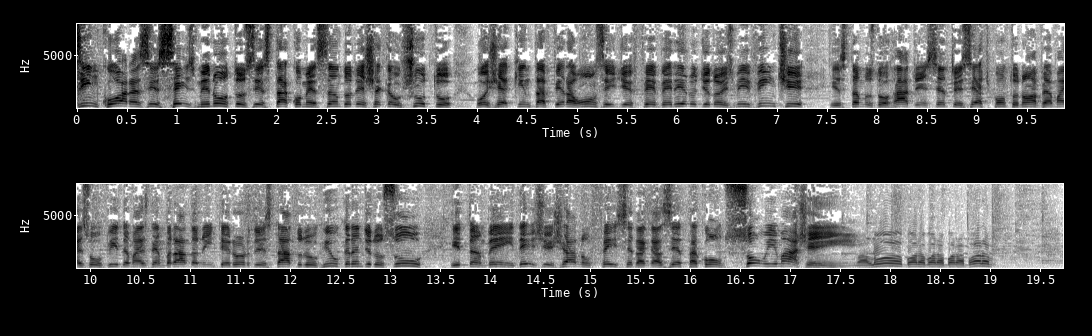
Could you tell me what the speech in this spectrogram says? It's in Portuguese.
5 horas e 6 minutos está começando, deixa que eu chuto. Hoje é quinta-feira, 11 de fevereiro de 2020. Estamos do rádio em 107.9, a mais ouvida e mais lembrada no interior do estado do Rio Grande do Sul e também desde já no Face da Gazeta com som e imagem. Alô, bora, bora, bora, bora.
